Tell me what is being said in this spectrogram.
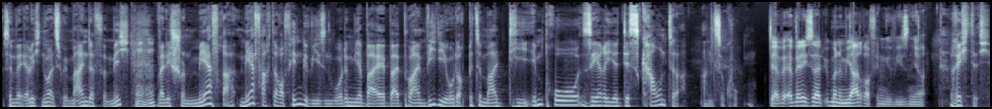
sind wir ehrlich, nur als Reminder für mich, mhm. weil ich schon mehrfach, mehrfach darauf hingewiesen wurde, mir bei, bei Prime Video doch bitte mal die Impro-Serie Discounter anzugucken. Da werde ich seit über einem Jahr darauf hingewiesen, ja. Richtig.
